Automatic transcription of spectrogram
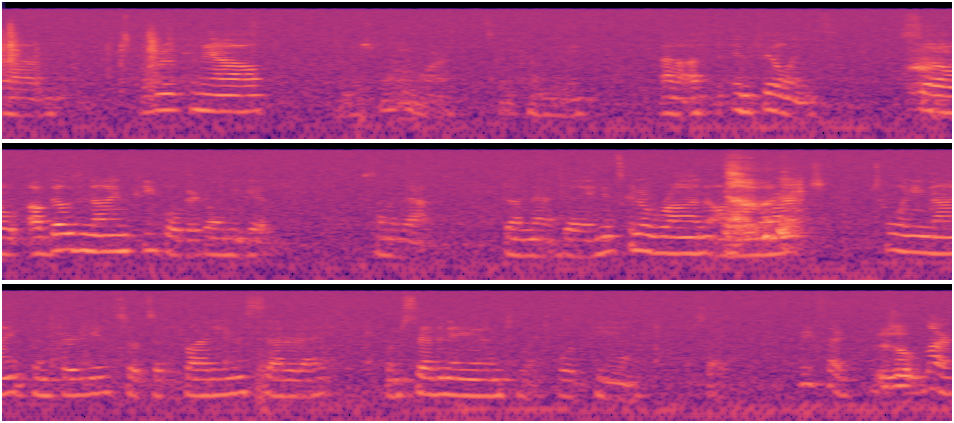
um, root canal, there's one more, it's gonna come to me. uh, in fillings. So of those nine people, they're going to get some of that done that day. And it's going to run on March 29th and 30th, so it's a Friday and a Saturday, from 7 a.m. to like 4 p.m. So, pretty excited. There's a- Learn.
